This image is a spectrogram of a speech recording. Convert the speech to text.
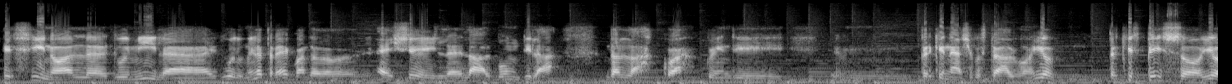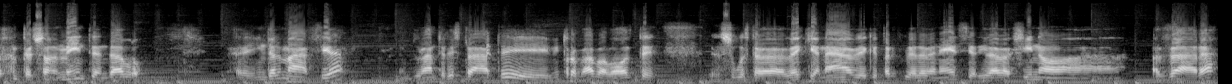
e fino al 2002-2003 quando esce il, l'album di là dall'acqua quindi ehm, perché nasce quest'album? Io, perché spesso io personalmente andavo eh, in Dalmazia durante l'estate e mi trovavo a volte eh, su questa vecchia nave che partiva da Venezia arrivava fino a a Zara.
